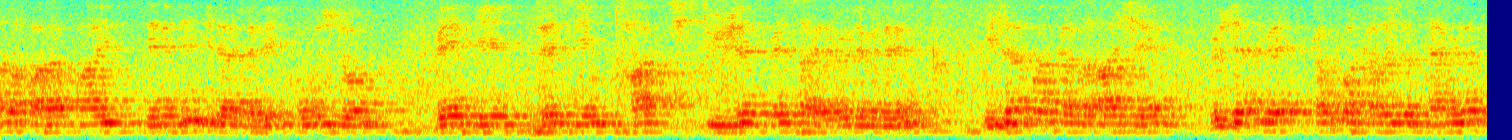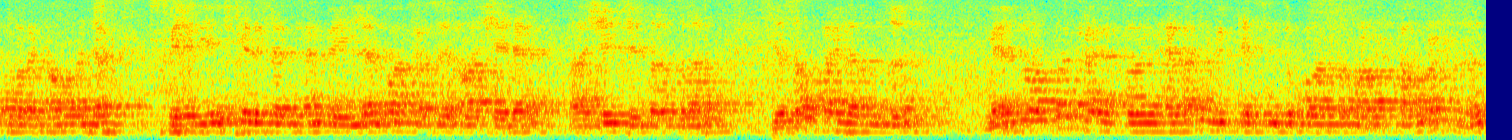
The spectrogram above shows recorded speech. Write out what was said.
ana para, faiz, denetim giderleri, komisyon, vergi, resim, harç, ücret vesaire ödemelerin İller Bankası AŞ, özel ve kamu bankalarında teminat olarak alınacak belediyenin gelirlerinden ve İller Bankası AŞ'den, AŞ'ce dağıtılan yasal paylarımızın mevzuattan kaynaklanan herhangi bir kesinti oranına bağlı kalmaksızın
